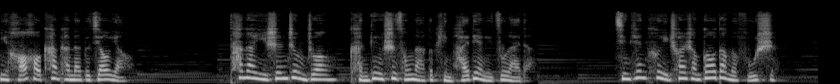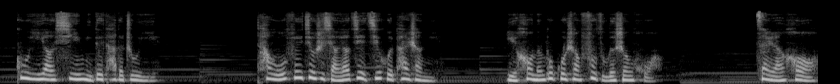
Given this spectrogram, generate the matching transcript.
你好好看看那个骄阳，他那一身正装肯定是从哪个品牌店里租来的。今天特意穿上高档的服饰，故意要吸引你对他的注意。他无非就是想要借机会攀上你，以后能够过上富足的生活，再然后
